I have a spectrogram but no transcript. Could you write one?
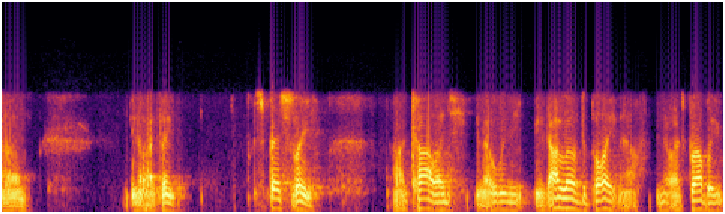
Um, you know, I think especially uh, college, you know, when you, I love to play now. You know, that's probably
